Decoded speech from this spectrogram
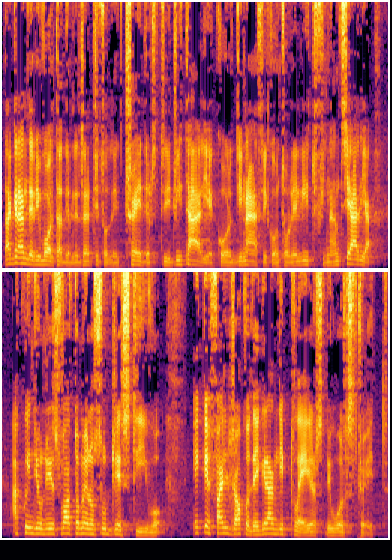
La grande rivolta dell'esercito dei traders digitali e coordinati contro l'elite finanziaria ha quindi un risvolto meno suggestivo e che fa il gioco dei grandi players di Wall Street.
